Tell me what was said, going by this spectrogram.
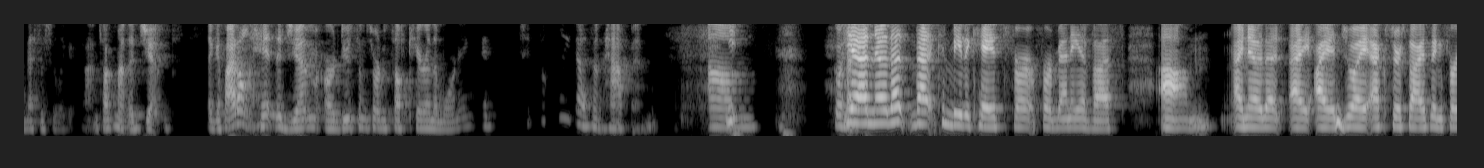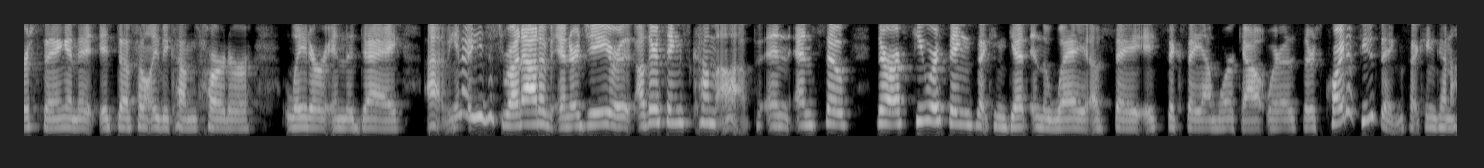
necessarily get time. I'm talking about the gym. Like if I don't hit the gym or do some sort of self-care in the morning, it typically doesn't happen. Um Yeah, no, that that can be the case for for many of us. Um, I know that I, I enjoy exercising first thing, and it, it definitely becomes harder later in the day. Uh, you know, you just run out of energy, or other things come up, and and so there are fewer things that can get in the way of, say, a six a.m. workout, whereas there's quite a few things that can kind of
